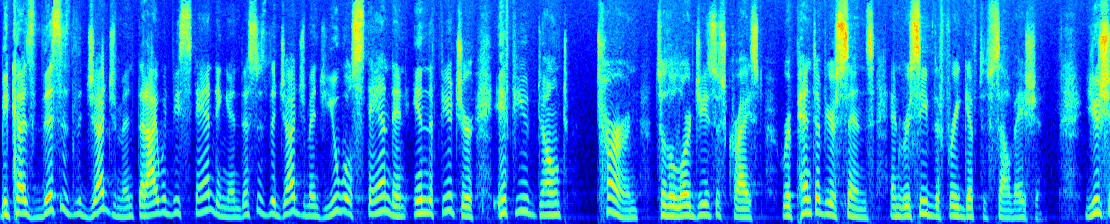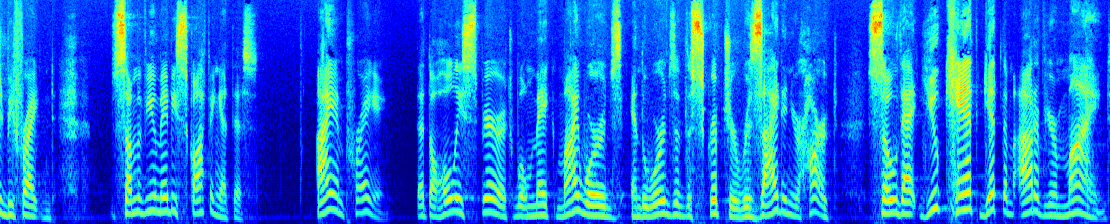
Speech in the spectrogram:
because this is the judgment that I would be standing in. This is the judgment you will stand in in the future if you don't turn to the Lord Jesus Christ, repent of your sins, and receive the free gift of salvation. You should be frightened. Some of you may be scoffing at this. I am praying that the Holy Spirit will make my words and the words of the Scripture reside in your heart so that you can't get them out of your mind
